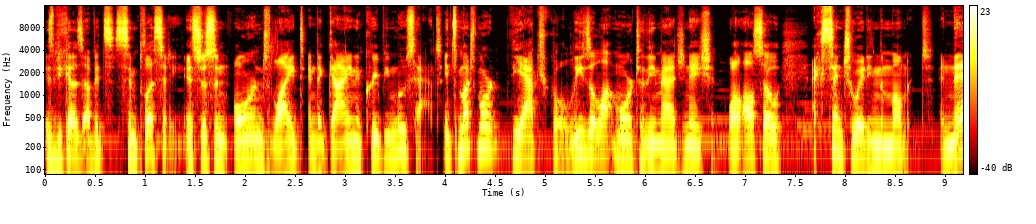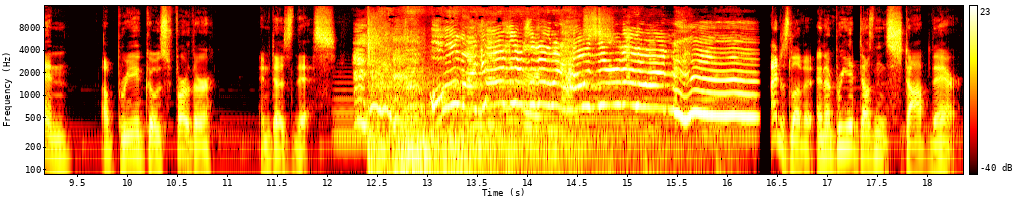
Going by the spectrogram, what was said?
is because of its simplicity. It's just an orange light and a guy in a creepy moose hat. It's much more theatrical, leaves a lot more to the imagination, while also accentuating the moment. And then, Aabria goes further and does this. Oh my god, there's another one! How is there another one? I just love it. And Aabria doesn't stop there.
